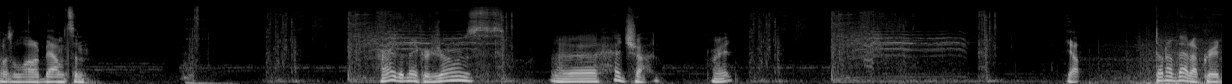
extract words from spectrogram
That was a lot of bouncing. Alright, the Maker Jones. Uh, headshot. Right? Yep. Don't have that upgrade.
